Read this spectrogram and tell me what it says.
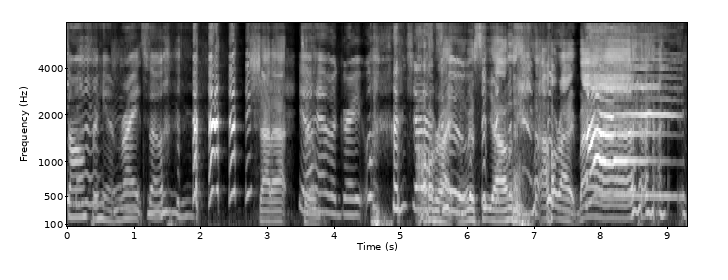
song for him, right? So. Shout out to Y'all have a great one. Shout out All right. We'll see y'all later. All right. bye. bye.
